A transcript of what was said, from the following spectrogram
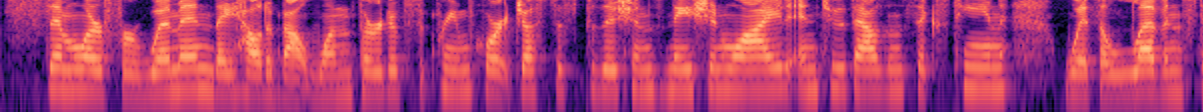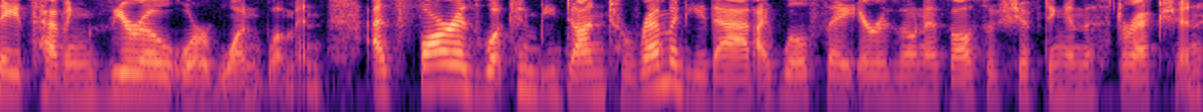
Similar for women, they held about one third of Supreme Court justice positions nationwide in 2016, with 11 states having zero or one woman. As far as what can be done to remedy that, I will say Arizona is also shifting in this direction,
